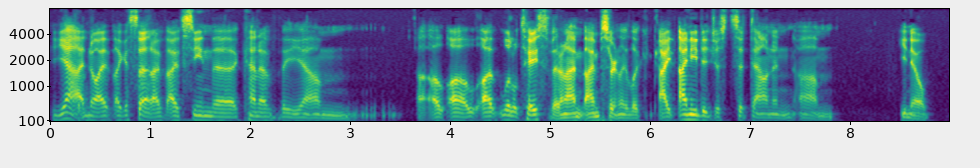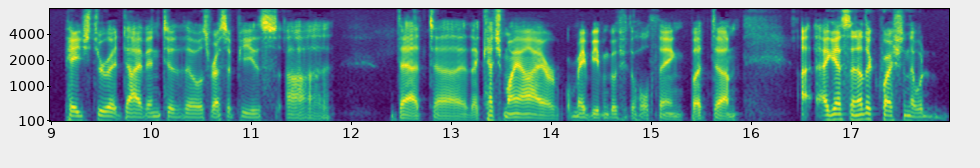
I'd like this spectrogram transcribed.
Yeah, so. no, I, like I said, I've I've seen the kind of the um, a, a, a, little taste of it, and I'm I'm certainly looking. I, I need to just sit down and um, you know, page through it, dive into those recipes. Uh, that uh, that catch my eye, or, or maybe even go through the whole thing. But um, I, I, guess another question that would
